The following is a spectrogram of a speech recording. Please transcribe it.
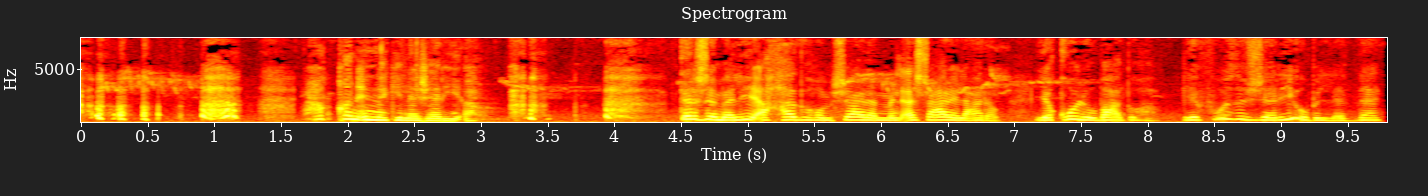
حقا إنك لجريئة ترجم لي أحدهم شعرا من أشعار العرب. يقول بعضها يفوز الجريء باللذات.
